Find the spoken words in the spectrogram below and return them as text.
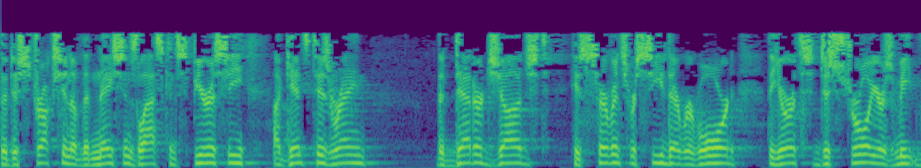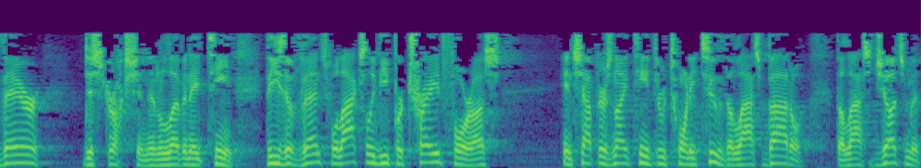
the destruction of the nation's last conspiracy against his reign. The dead are judged. His servants receive their reward. The earth's destroyers meet their destruction in 1118. These events will actually be portrayed for us in chapters 19 through 22, the last battle, the last judgment,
